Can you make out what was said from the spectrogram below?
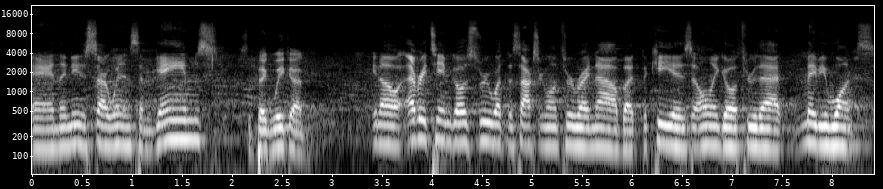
and they need to start winning some games. It's a big weekend. You know, every team goes through what the Sox are going through right now, but the key is to only go through that maybe once.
